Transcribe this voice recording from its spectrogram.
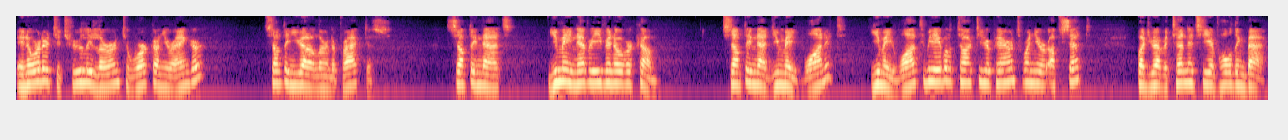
in order to truly learn to work on your anger, something you got to learn to practice. Something that you may never even overcome. Something that you may want it. You may want to be able to talk to your parents when you're upset, but you have a tendency of holding back.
